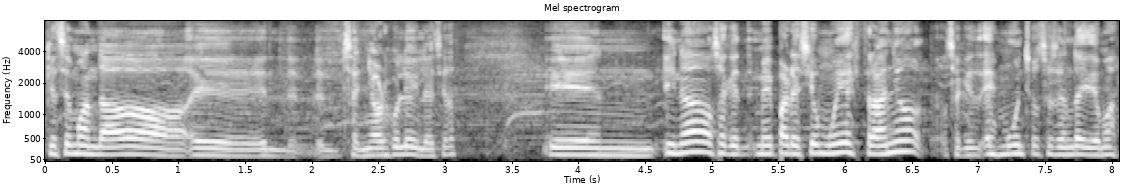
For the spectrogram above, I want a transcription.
que se mandaba eh, el, el señor Julio Iglesias. Y nada, o sea que me pareció muy extraño, o sea que es mucho, 60 idiomas,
